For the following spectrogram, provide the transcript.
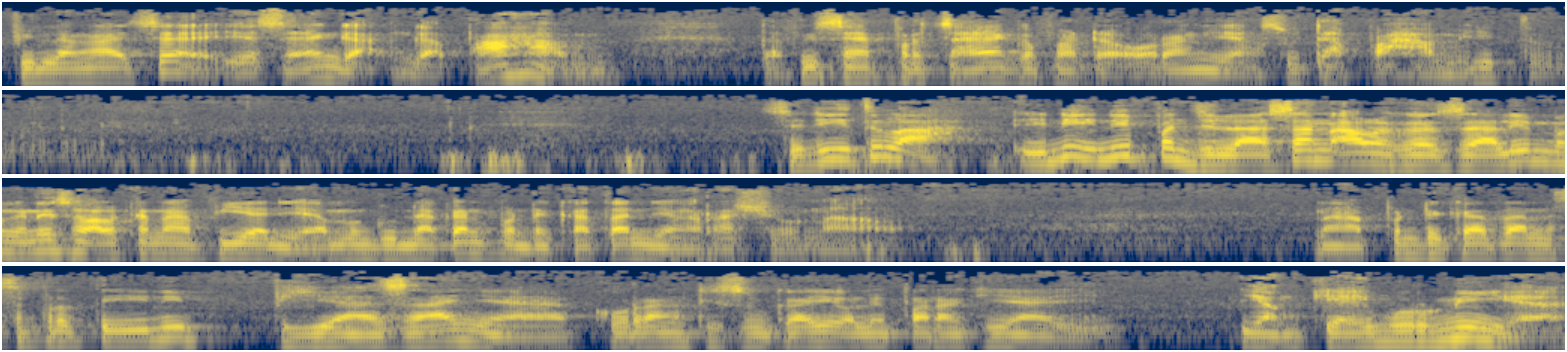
bilang aja ya saya nggak nggak paham, tapi saya percaya kepada orang yang sudah paham itu. Gitu kan. Jadi itulah ini ini penjelasan Al Ghazali mengenai soal kenabian ya menggunakan pendekatan yang rasional. Nah pendekatan seperti ini biasanya kurang disukai oleh para kiai yang kiai murni ya.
